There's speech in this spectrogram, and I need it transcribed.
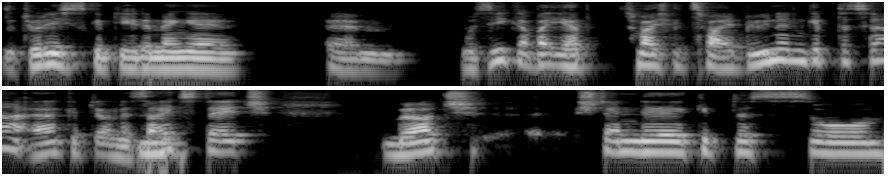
natürlich, es gibt jede Menge ähm, Musik, aber ihr habt zum Beispiel zwei Bühnen gibt es ja, ja gibt ja auch eine mhm. Side-Stage, Merch-Stände gibt es so,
